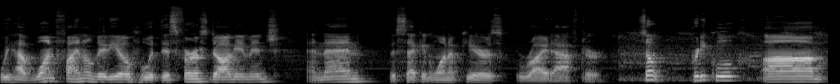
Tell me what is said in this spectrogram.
we have one final video with this first dog image, and then the second one appears right after. So, pretty cool. Um,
